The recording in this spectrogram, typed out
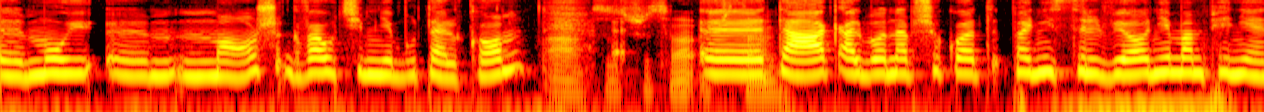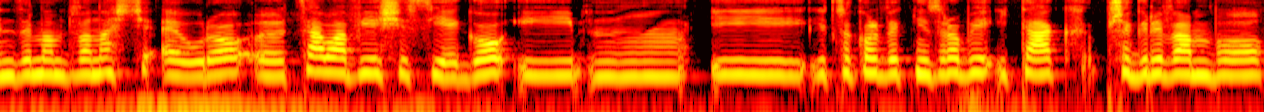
y, mój y, mąż gwałci mnie butelką. A, to czy co? E, czytałem. tak, albo na przykład pani Sylwio, nie mam pieniędzy, mam 12 euro, e, cała wieś jest jego i, mm, i, i cokolwiek nie zrobię i tak przegrywam, bo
